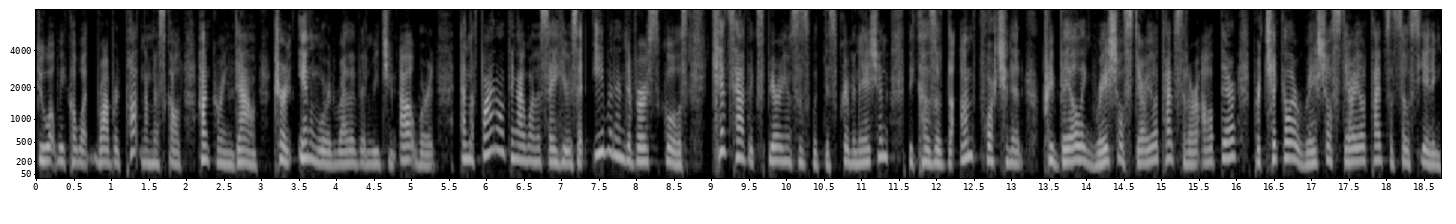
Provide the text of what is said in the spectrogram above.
do what we call what robert putnam has called hunkering down turn inward rather than reaching outward. And the final thing i want to say here is that even in diverse schools kids have experiences with discrimination because of the unfortunate prevailing racial stereotypes that are out there there, particular racial stereotypes associating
